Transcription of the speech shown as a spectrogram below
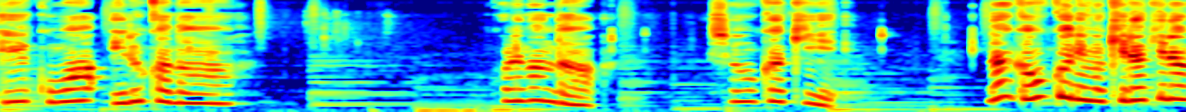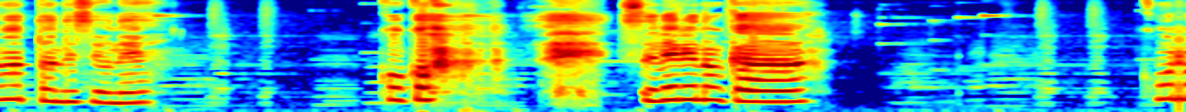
えー、怖いるかな？これなんだ？消火器。なんか奥にもキラキラがあったんですよね。ここ滑るのか？これ、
